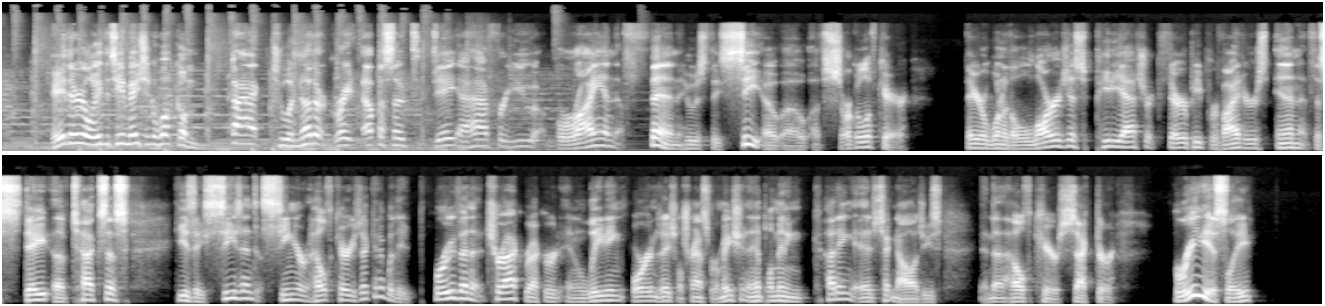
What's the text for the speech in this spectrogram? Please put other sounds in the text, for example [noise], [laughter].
Hey there, Lead the Team Nation. Welcome back to another great episode. Today, I have for you Brian Finn, who is the COO of Circle of Care. They are one of the largest pediatric therapy providers in the state of Texas. He is a seasoned senior healthcare executive with a proven track record in leading organizational transformation and implementing cutting edge technologies in the healthcare sector. Previously,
